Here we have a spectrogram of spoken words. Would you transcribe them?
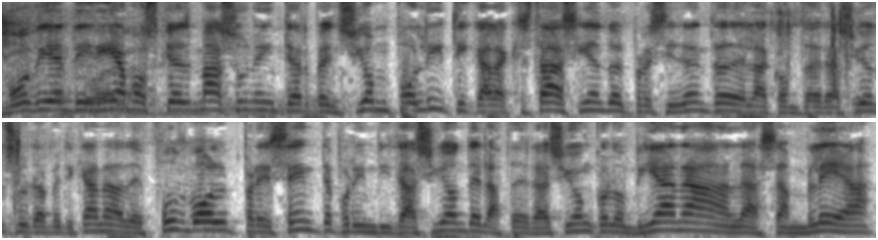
Muy bien, diríamos que es más una intervención política la que está haciendo el presidente de la Confederación Suramericana de Fútbol, presente por invitación de la Federación Colombiana a la asamblea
